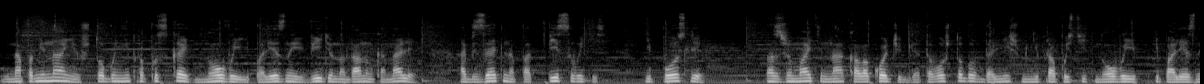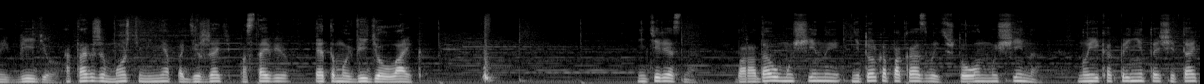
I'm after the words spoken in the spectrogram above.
напоминаю, чтобы не пропускать новые и полезные видео на данном канале, обязательно подписывайтесь и после нажимайте на колокольчик для того, чтобы в дальнейшем не пропустить новые и полезные видео. А также можете меня поддержать, поставив этому видео лайк. Интересно, борода у мужчины не только показывает, что он мужчина, но и как принято считать,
